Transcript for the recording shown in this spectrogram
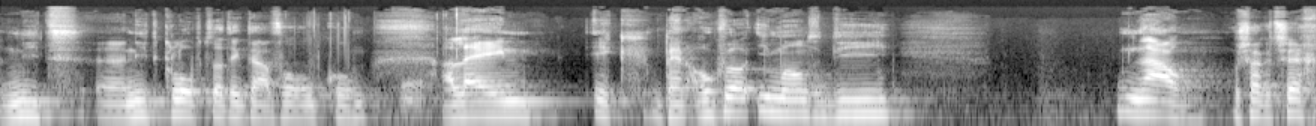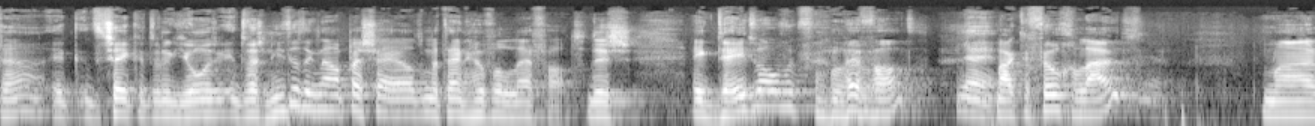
niet, eh, niet klopt, dat ik daarvoor opkom. Alleen, ik ben ook wel iemand die, nou, hoe zou ik het zeggen? Ik, zeker toen ik jong was, het was niet dat ik nou per se altijd meteen heel veel lef had. Dus ik deed wel of ik veel lef had. Nee. Maakte veel geluid. Maar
